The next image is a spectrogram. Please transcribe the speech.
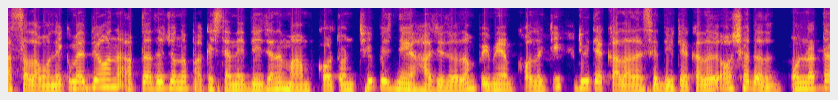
আসসালামু আলাইকুম এভরিওয়ান। আপনাদের জন্য পাকিস্তানি ডিজাইনের মাম কটন থ্রি পিস নিয়ে হাজির হলাম। প্রিমিয়াম কোয়ালিটি, দুইটা কালার আছে, দুইটা কালার অসাধারণ। ওনারটা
